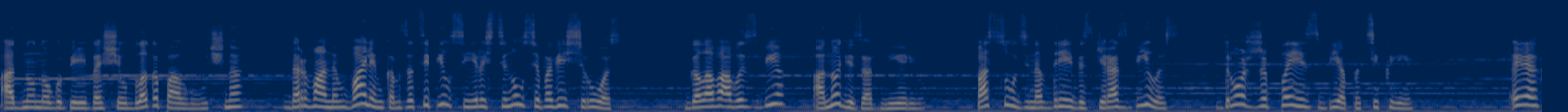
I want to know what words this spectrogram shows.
Одну ногу перетащил благополучно, дорваным валенком зацепился и растянулся во весь рост. Голова в избе, а ноги за дверью. Посудина в дребезге разбилась, дрожжи по избе потекли. «Эх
